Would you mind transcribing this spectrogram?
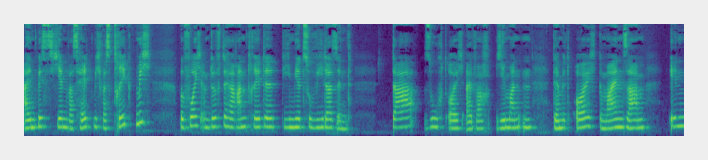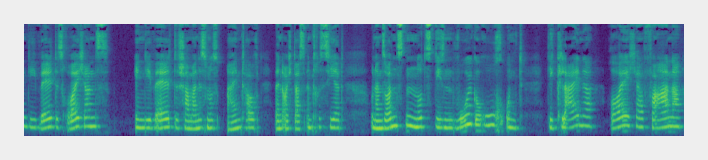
ein bisschen, was hält mich, was trägt mich, bevor ich an Düfte herantrete, die mir zuwider sind da sucht euch einfach jemanden, der mit euch gemeinsam in die Welt des Räucherns, in die Welt des Schamanismus eintaucht, wenn euch das interessiert. Und ansonsten nutzt diesen Wohlgeruch und die kleine Räucherfahne,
